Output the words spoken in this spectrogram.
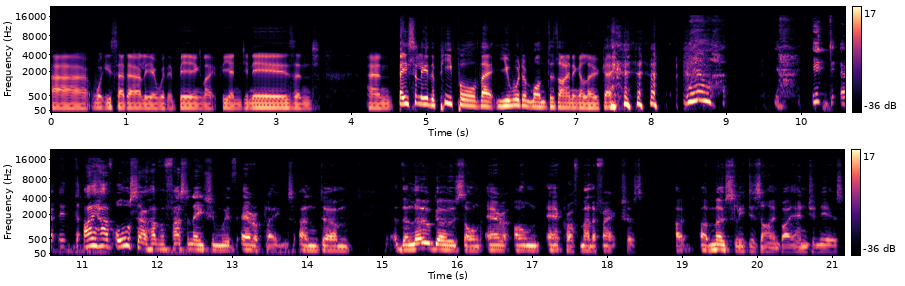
uh, what you said earlier with it being like the engineers and and basically the people that you wouldn't want designing a logo. well, it, it, I have also have a fascination with aeroplanes and um, the logos on air on aircraft manufacturers are, are, mostly designed by engineers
